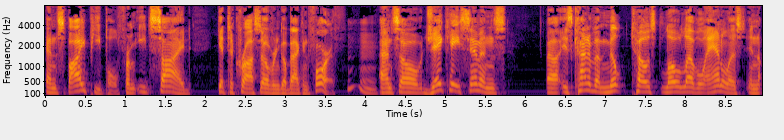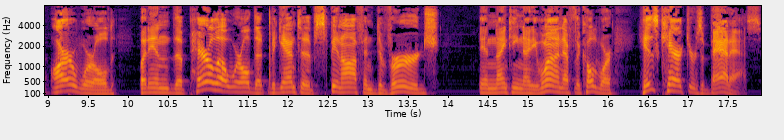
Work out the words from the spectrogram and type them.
and spy people from each side get to cross over and go back and forth. And so J.K. Simmons uh, is kind of a milk toast, low level analyst in our world, but in the parallel world that began to spin off and diverge in 1991 after the Cold War, his character is a badass.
